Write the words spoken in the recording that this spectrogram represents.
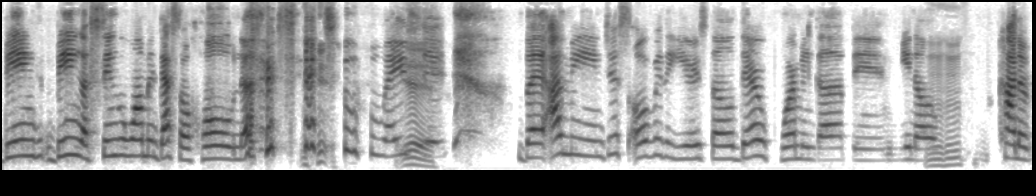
being being a single woman, that's a whole nother situation. But I mean, just over the years though, they're warming up and you know, hmm kind of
